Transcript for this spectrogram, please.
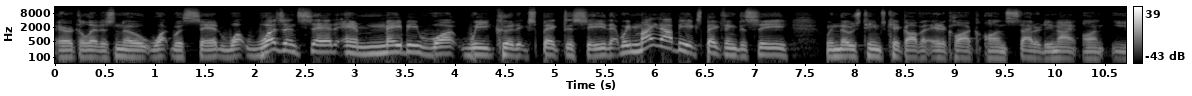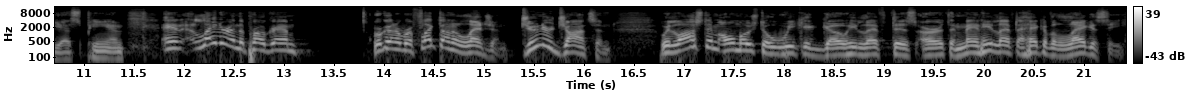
Erica let us know what was said, what wasn't said, and maybe what we could expect to see that we might not be expecting to see when those teams kick off at 8 o'clock on Saturday night on ESPN. And later in the program, we're going to reflect on a legend, Junior Johnson. We lost him almost a week ago. He left this earth, and man, he left a heck of a legacy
